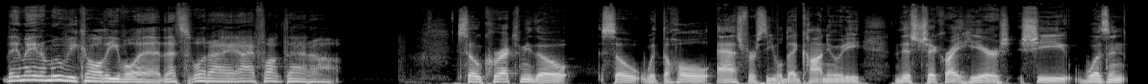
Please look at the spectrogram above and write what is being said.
They made a movie called Evil Ed. That's what I, I fucked that up. So correct me though. So with the whole Ash vs Evil Dead continuity, this chick right here, she wasn't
